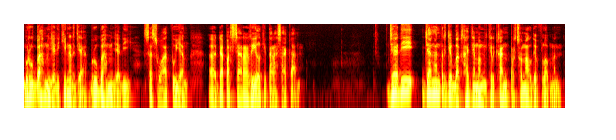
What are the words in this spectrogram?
berubah menjadi kinerja, berubah menjadi sesuatu yang uh, dapat secara real kita rasakan. Jadi jangan terjebak hanya memikirkan personal development,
